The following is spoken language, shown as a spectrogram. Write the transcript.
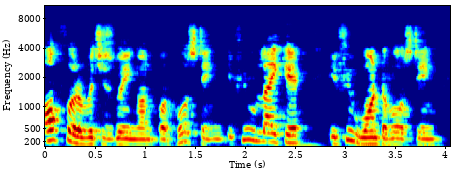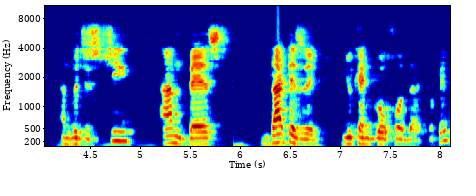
offer which is going on for hosting. If you like it, if you want a hosting and which is cheap and best, that is it. You can go for that. Okay.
